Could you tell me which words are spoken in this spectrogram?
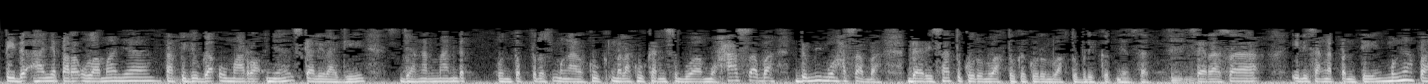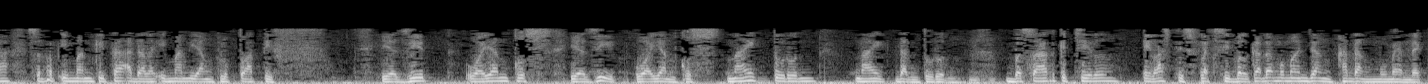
Tidak hanya para ulamanya tapi juga umaroknya sekali lagi jangan mandek untuk terus melakukan sebuah muhasabah demi muhasabah dari satu kurun waktu ke kurun waktu berikutnya Ustaz. Saya rasa ini sangat penting. Mengapa? Sebab iman kita adalah iman yang fluktuatif. Yazid wayankus, yazid wayankus, naik turun, naik dan turun. Besar kecil, elastis fleksibel, kadang memanjang, kadang memendek.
